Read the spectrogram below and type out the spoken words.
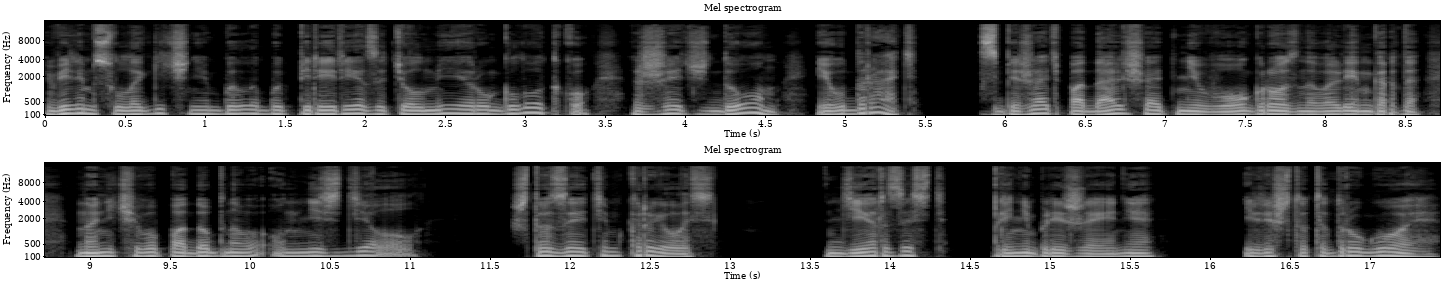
Вильямсу логичнее было бы перерезать Олмейеру глотку, сжечь дом и удрать. Сбежать подальше от него, грозного Лингарда, но ничего подобного он не сделал. Что за этим крылось? Дерзость, пренебрежение или что-то другое?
